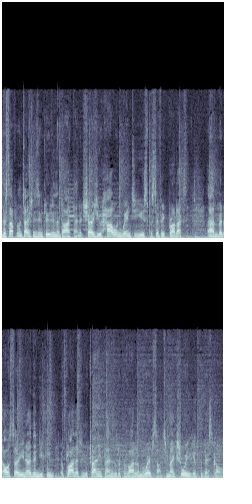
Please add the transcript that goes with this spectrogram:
The supplementation is included in the diet plan. It shows you how and when to use specific products, um, but also, you know, then you can apply that to the training plans that are provided on the website to make sure you get the best goal.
